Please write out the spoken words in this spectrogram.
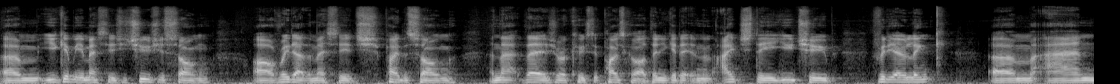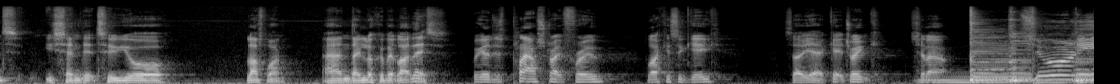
um, you give me a message, you choose your song, I'll read out the message, play the song, and that there's your acoustic postcard. Then you get it in an HD YouTube video link, um, and you send it to your loved one, and they look a bit like this. We're gonna just plow straight through like it's a gig. So yeah, get a drink, chill out. Surely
